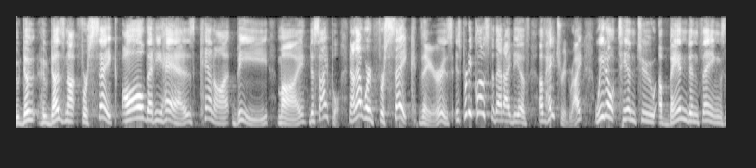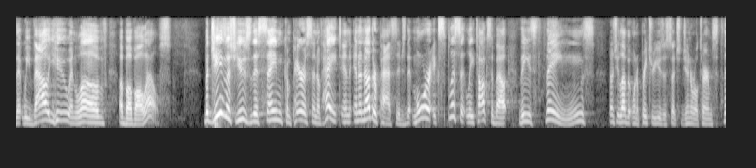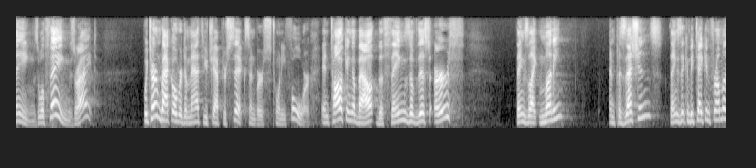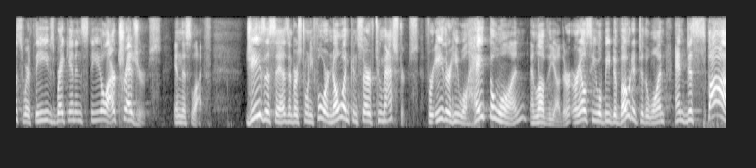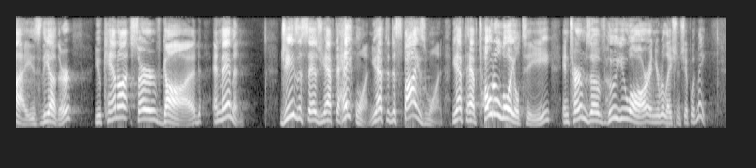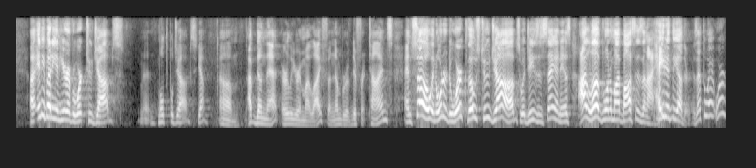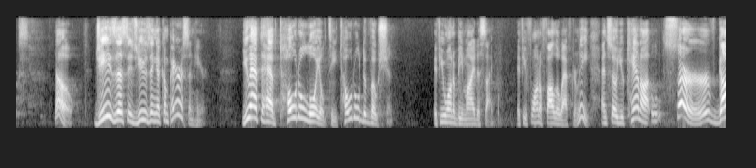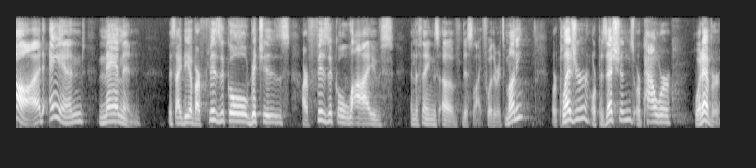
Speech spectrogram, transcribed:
who, do, who does not forsake all that he has cannot be my disciple. Now, that word forsake there is, is pretty close to that idea of, of hatred, right? We don't tend to abandon things that we value and love above all else. But Jesus used this same comparison of hate in, in another passage that more explicitly talks about these things. Don't you love it when a preacher uses such general terms? Things. Well, things, right? If We turn back over to Matthew chapter 6 and verse 24, in talking about the things of this earth, things like money and possessions, things that can be taken from us where thieves break in and steal, our treasures in this life. Jesus says in verse 24, No one can serve two masters, for either he will hate the one and love the other, or else he will be devoted to the one and despise the other. You cannot serve God and mammon. Jesus says you have to hate one, you have to despise one, you have to have total loyalty in terms of who you are and your relationship with me. Uh, anybody in here ever worked two jobs? Multiple jobs? Yeah. Um, I've done that earlier in my life a number of different times. And so, in order to work those two jobs, what Jesus is saying is, I loved one of my bosses and I hated the other. Is that the way it works? No. Jesus is using a comparison here. You have to have total loyalty, total devotion, if you want to be my disciple, if you want to follow after me. And so, you cannot serve God and mammon this idea of our physical riches, our physical lives, and the things of this life, whether it's money or pleasure or possessions or power, whatever.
